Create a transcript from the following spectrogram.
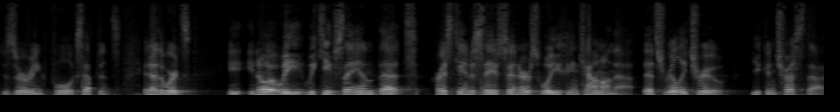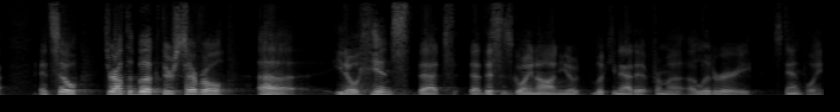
deserving full acceptance." In other words, you know what we, we keep saying that Christ came to save sinners? Well, you can count on that. That's really true. You can trust that. And so throughout the book, there's several uh, you know, hints that, that this is going on, you know, looking at it from a, a literary standpoint.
